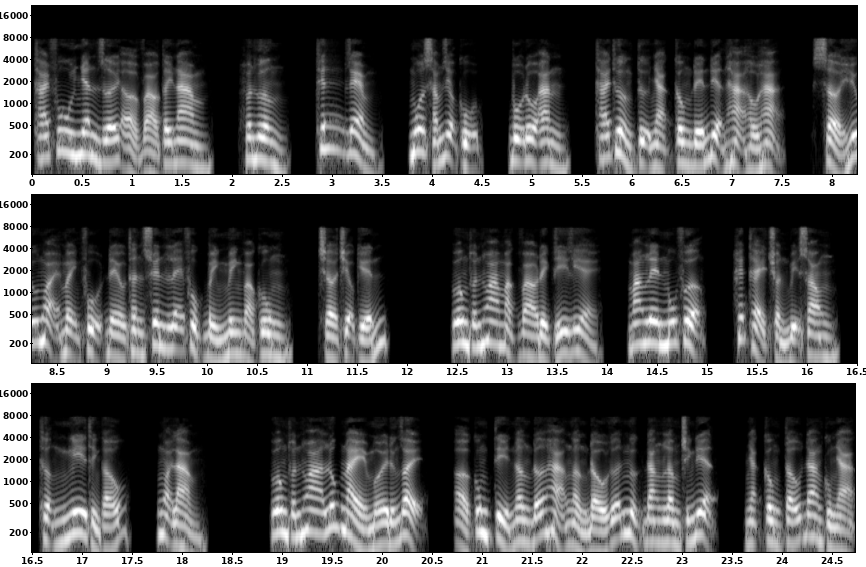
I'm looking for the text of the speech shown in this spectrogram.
thái phu nhân dưới ở vào tây nam, huân hương, thiết rèm, mua sắm rượu cụ, bộ đồ ăn, thái thường tự nhạc công đến điện hạ hầu hạ, sở hữu ngoại mệnh phụ đều thân xuyên lễ phục bình minh vào cung, chờ triệu kiến. Vương Thuấn Hoa mặc vào địch đi rìa, mang lên mũ phượng, hết thể chuẩn bị xong, thượng nghi thỉnh tấu, ngoại làm. Vương Thuấn Hoa lúc này mới đứng dậy, ở cung tỷ nâng đỡ hạ ngẩng đầu đỡ ngực đang lâm chính điện, nhạc công tấu đang cùng nhạc.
